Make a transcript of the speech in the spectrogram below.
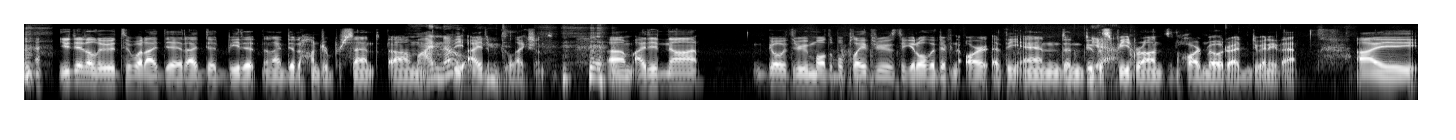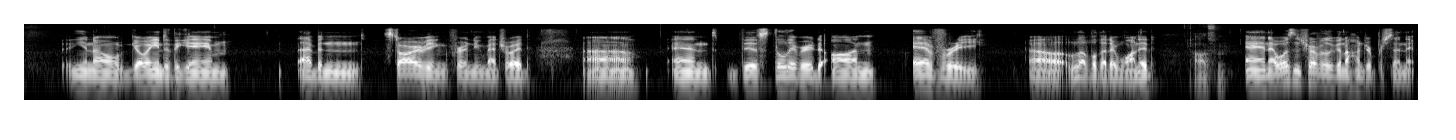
you did allude to what I did. I did beat it, and I did 100%. Um, well, I know the item collections. um, I did not go through multiple playthroughs to get all the different art at the end and do yeah. the speed runs and hard mode. Or I didn't do any of that. I, you know, going into the game, I've been starving for a new Metroid. Uh, and this delivered on every uh, level that I wanted. Awesome. And I wasn't sure if I was going to 100% it.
